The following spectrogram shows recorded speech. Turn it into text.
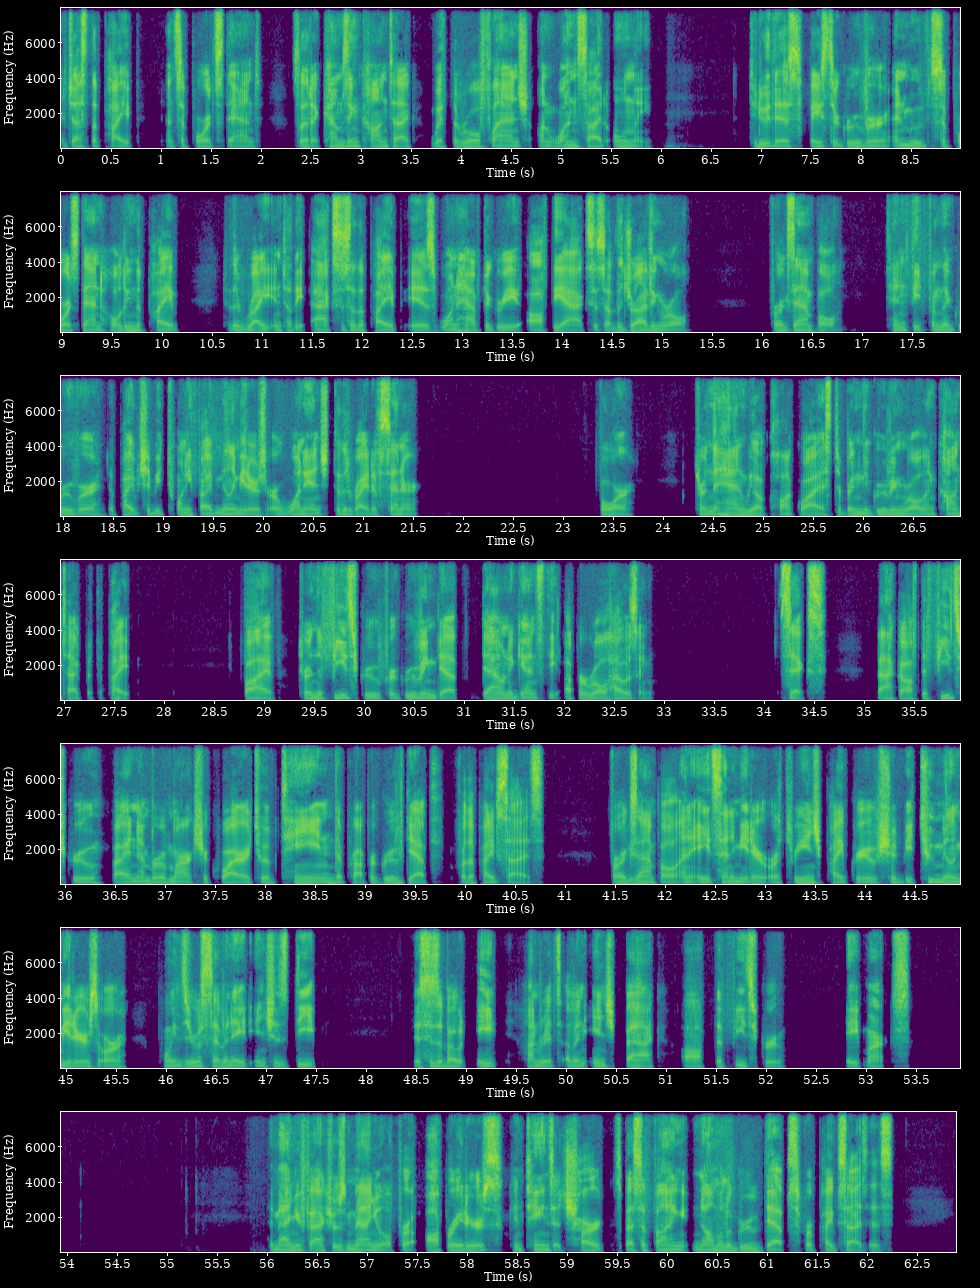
Adjust the pipe and support stand so that it comes in contact with the roll flange on one side only. To do this, face the groover and move the support stand holding the pipe to the right until the axis of the pipe is one half degree off the axis of the driving roll. For example, 10 feet from the groover, the pipe should be 25 millimeters or 1 inch to the right of center. 4. Turn the hand wheel clockwise to bring the grooving roll in contact with the pipe. 5. Turn the feed screw for grooving depth down against the upper roll housing. 6. Back off the feed screw by a number of marks required to obtain the proper groove depth for the pipe size. For example, an 8 centimeter or 3 inch pipe groove should be 2 millimeters or 0.078 inches deep. This is about 8 hundredths of an inch back off the feed screw. 8 marks. The manufacturer's manual for operators contains a chart specifying nominal groove depths for pipe sizes.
